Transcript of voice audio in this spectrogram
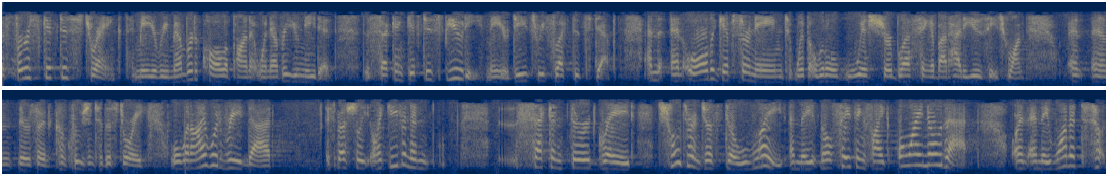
The first gift is strength. May you remember to call upon it whenever you need it. The second gift is beauty. May your deeds reflect its depth. And and all the gifts are named with a little wish or blessing about how to use each one. And and there's a conclusion to the story. Well, when I would read that, especially like even in second, third grade, children just delight and they they'll say things like, "Oh, I know that." and, and they want to t-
